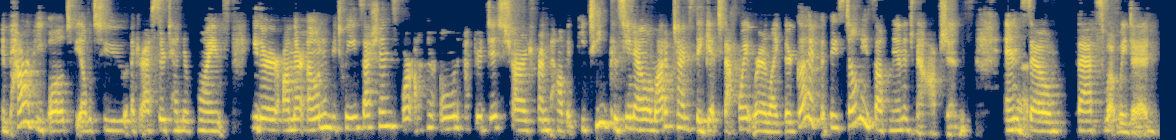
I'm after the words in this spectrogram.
empower people to be able to address their tender points either on their own in between sessions or on their own after discharge from pelvic PT. Because, you know, a lot of times they get to that point where like they're good, but they still need self management options. And yeah. so that's what we did.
